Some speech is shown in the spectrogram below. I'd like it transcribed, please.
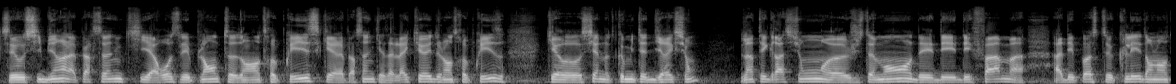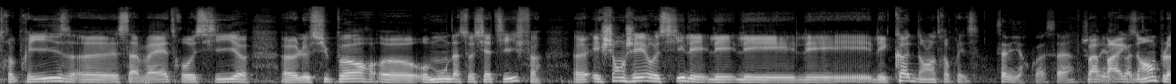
C'est aussi bien la personne qui arrose les plantes dans l'entreprise, qui est la personne qui est à l'accueil de l'entreprise, qui est aussi à notre comité de direction l'intégration euh, justement des, des, femmes à, des postes clés dans l'entreprise. Euh, ça va être aussi euh, le support au monde associatif, échanger aussi les, les, les, les codes dans l'entreprise. Ça veut dire quoi ça? Bah, Par exemple,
